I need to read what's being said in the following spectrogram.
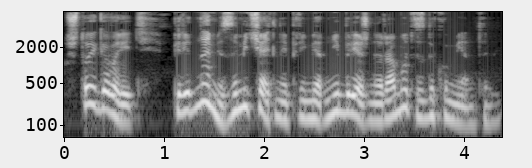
Что и говорить, перед нами замечательный пример небрежной работы с документами.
